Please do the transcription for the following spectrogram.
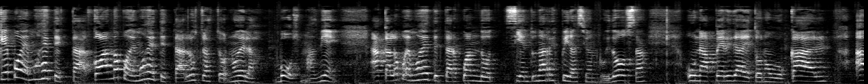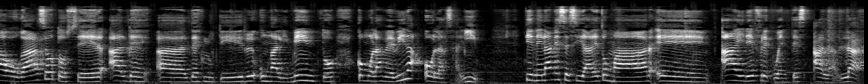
qué podemos detectar? ¿Cuándo podemos detectar los trastornos de la voz? Más bien, acá lo podemos detectar cuando siente una respiración ruidosa, una pérdida de tono vocal, ahogarse o toser al, desglutir un alimento como las bebidas o la saliva. Tiene la necesidad de tomar eh, aire frecuentes al hablar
